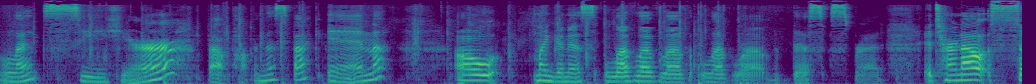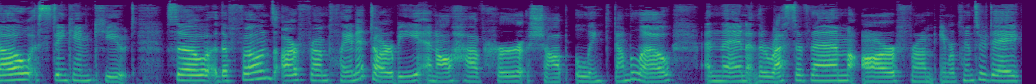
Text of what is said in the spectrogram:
Let's see here about popping this back in. Oh my goodness. Love, love, love, love, love this spread. It turned out so stinking cute. So the phones are from Planit Darbi and I'll have her shop linked down below. And then the rest of them are from Amber Plans Her Day.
